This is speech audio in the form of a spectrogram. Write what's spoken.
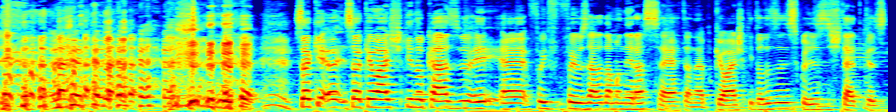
Só que, só que eu acho que no caso é, é, foi, foi usada da maneira certa, né? Porque eu acho que todas as escolhas estéticas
